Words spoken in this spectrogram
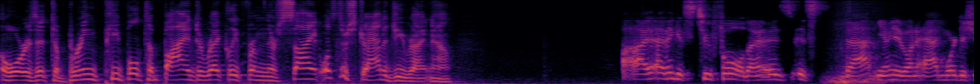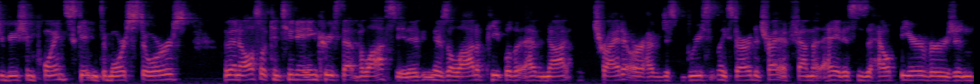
or is it to bring people to buy directly from their site? What's their strategy right now? I, I think it's twofold. It's, it's that you know you want to add more distribution points, get into more stores, but then also continue to increase that velocity. There's a lot of people that have not tried it or have just recently started to try it. Have found that hey, this is a healthier version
